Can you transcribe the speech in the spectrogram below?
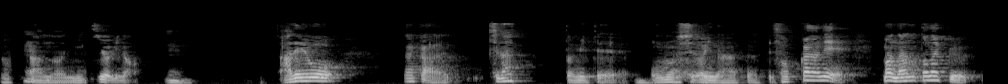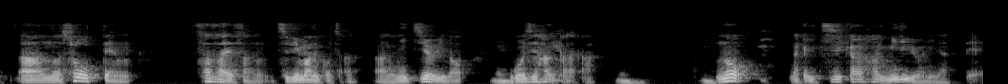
うんあの、日曜日の、うん。あれを、なんか、ちらっと見て、面白いなってなって、そっからね、まあなんとなく、あの、焦点、サザエさん、ちびまる子ちゃん、あの、日曜日のうん。5時半からか、うん。の、なんか1時間半見るようになって、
